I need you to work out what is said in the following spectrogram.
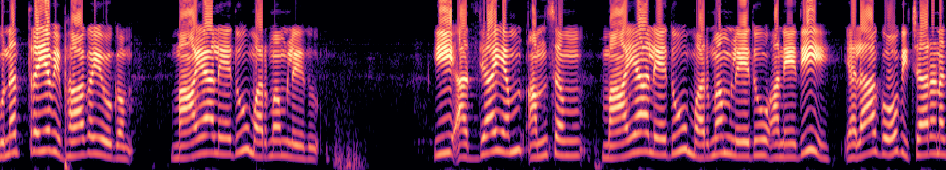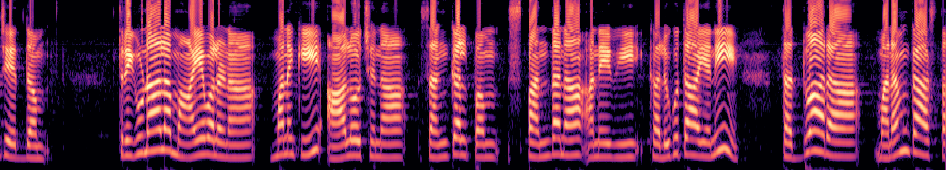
గుణత్రయ విభాగయోగం. మాయా లేదు మర్మం లేదు. ఈ అధ్యాయం అంశం మాయా లేదు మర్మం లేదు అనేది ఎలాగో విచారణ చేద్దాం. త్రిగుణాల మాయ వలన మనకి ఆలోచన సంకల్పం స్పందన అనేవి కలుగుతాయని తద్వారా మనం కాస్త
